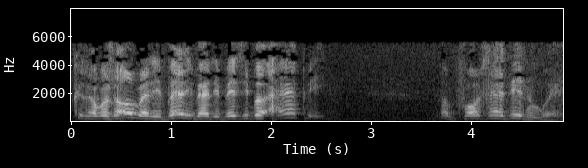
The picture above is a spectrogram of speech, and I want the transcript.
because I was already very, very busy but happy. Unfortunately, I didn't win.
